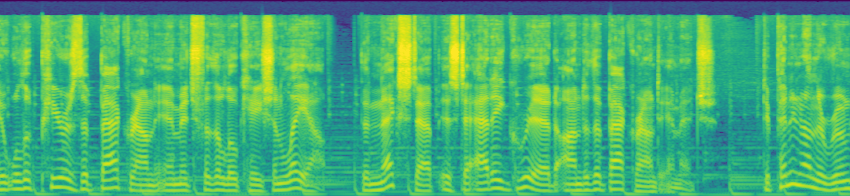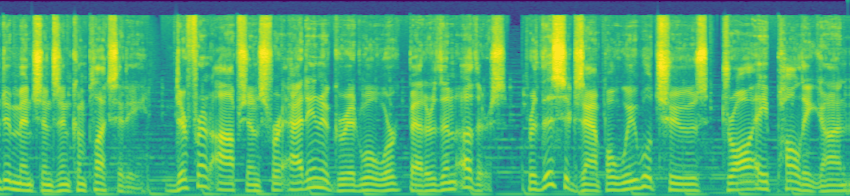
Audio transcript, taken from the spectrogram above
it will appear as the background image for the location layout. The next step is to add a grid onto the background image. Depending on the room dimensions and complexity, different options for adding a grid will work better than others. For this example, we will choose Draw a Polygon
